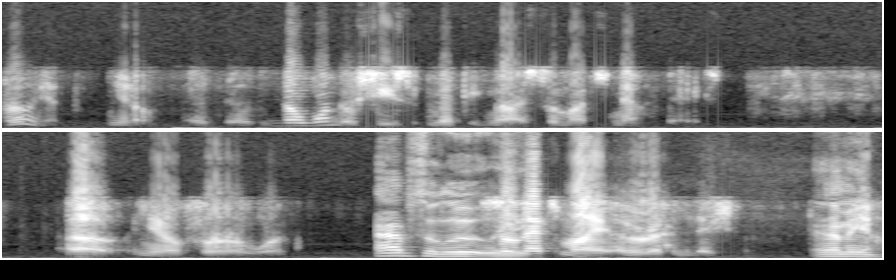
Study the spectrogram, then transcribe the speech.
brilliant. You know, no wonder she's recognized so much nowadays. Uh, you know, for her work. Absolutely. So that's my uh, recommendation. and I mean, yeah.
